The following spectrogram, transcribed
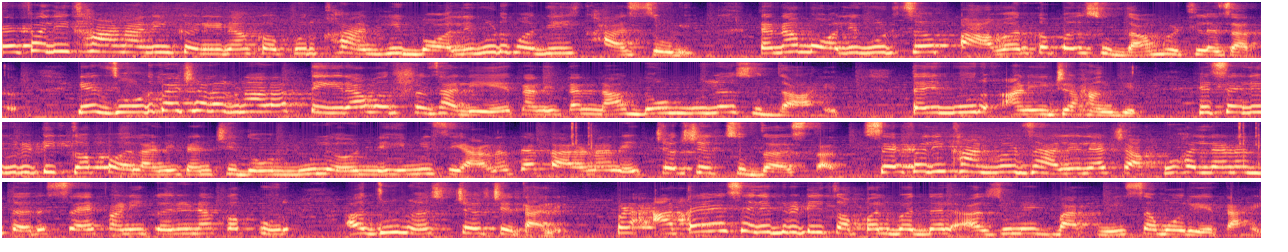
सैफ अली खान आणि करीना कपूर खान ही बॉलिवूडमधील खास जोडी. त्यांना बॉलिवूडचं पॉवर कपल सुद्धा म्हटलं जातं. या जोडप्याच्या लग्नाला तेरा वर्ष झाली आहेत आणि त्यांना दोन मुलं सुद्धा आहेत. तैमूर आणि जहांगीर. हे सेलिब्रिटी कपल आणि त्यांची दोन मुलं नेहमीच यानं त्या कारणाने चर्चेत सुद्धा असतात. सैफ अली खानवर झालेल्या चाकू हल्ल्यानंतर सैफ आणि करीना कपूर अजूनच चर्चेत आले. पण आता या सेलिब्रिटी कपलबद्दल अजून एक बातमी समोर येत आहे.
